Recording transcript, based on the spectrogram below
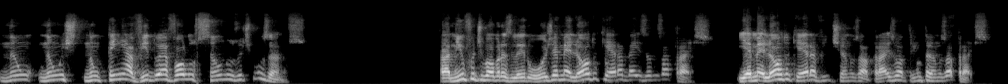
não, não, não tem havido evolução nos últimos anos. Para mim, o futebol brasileiro hoje é melhor do que era 10 anos atrás. E é melhor do que era 20 anos atrás ou há 30 anos atrás.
